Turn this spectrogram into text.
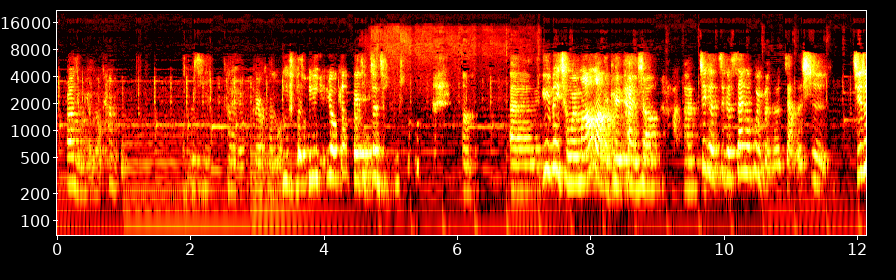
不知道你们有没有看过？我估计看来没有看过，没有看过也挺正常的。嗯，呃，预备成为妈妈的可以看一下。嗯，这个这个三个绘本呢，讲的是，其实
